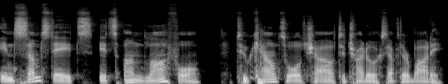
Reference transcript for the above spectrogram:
in some states, it's unlawful to counsel a child to try to accept their body,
